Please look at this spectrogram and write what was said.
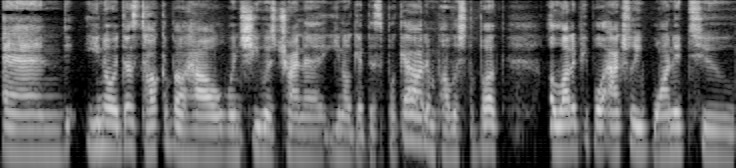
and you know, it does talk about how when she was trying to, you know, get this book out and publish the book, a lot of people actually wanted to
